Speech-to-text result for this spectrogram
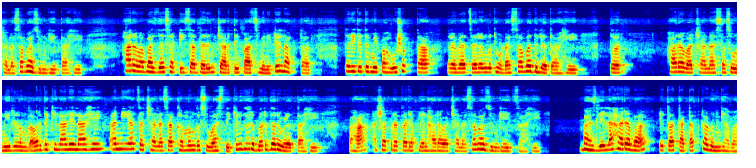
छान असा भाजून घेत आहे. हा रवा भाजण्यासाठी साधारण चार ते पाच मिनिटे लागतात. तर इथे तुम्ही पाहू शकता रव्याचा रंग थोडासा बदलत आहे. तर हा रवा छान असा सोनेरी रंगावर देखील आलेला आहे आणि याचा छान असा खमंग सुवास देखील घरभर दरवळत आहे. पहा अशा प्रकारे आपल्याला हा रवा छान असा भाजून घ्यायचा आहे. भाजलेला हा रवा एका ताटात काढून घ्यावा.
